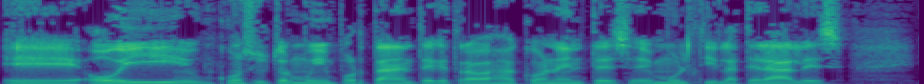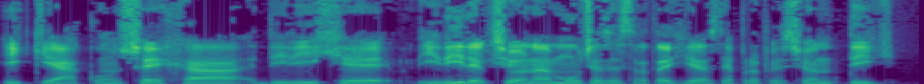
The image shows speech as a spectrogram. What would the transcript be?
Eh, hoy un consultor muy importante que trabaja con entes eh, multilaterales y que aconseja, dirige y direcciona muchas estrategias de apropiación TIC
